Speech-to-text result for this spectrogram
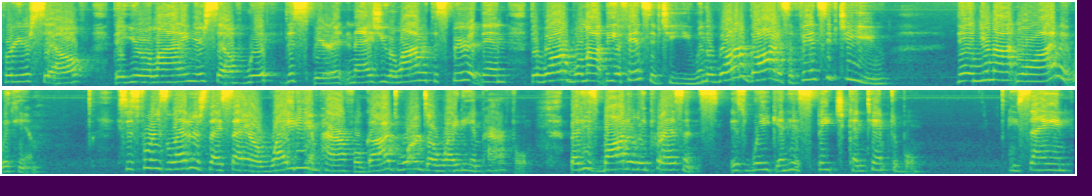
for yourself that you're aligning yourself with the Spirit. And as you align with the Spirit, then the Word will not be offensive to you. When the Word of God is offensive to you, then you're not in alignment with Him. He says, For his letters, they say, are weighty and powerful. God's words are weighty and powerful. But his bodily presence is weak and his speech contemptible he's saying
